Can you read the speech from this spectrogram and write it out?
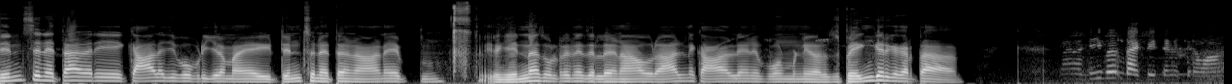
டென்ஷன் எத்தாதரி காலேஜ் போக பிடிக்கல மயி டென்ஷன் எத்த நானே என்ன சொல்கிறேன்னே தெரியல. நான் ஒரு ஆளுன்னு காலையில ஃபோன் பண்ணி வர்றது. இப்போ எங்கே இருக்க கரெக்டா நான் தீபம் பேக் கிட்ட நிக்கிறேன் வாங்க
